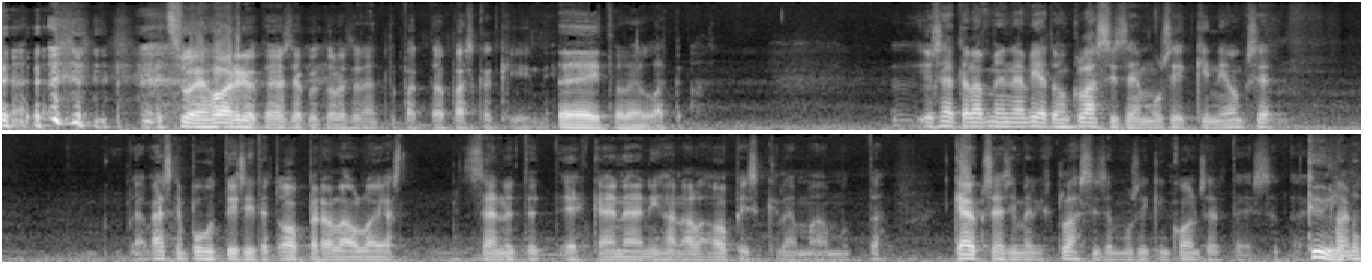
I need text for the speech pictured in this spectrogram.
Et sua ei horjuta, jos joku tulee että pattaa paska kiinni. Ei todellakaan. Jos ajatellaan mennään vielä tuohon klassiseen musiikkiin, niin onko se... Äsken puhuttiin siitä, että operalaulaja sä nyt et ehkä enää ihan ala opiskelemaan, mutta käykö se esimerkiksi klassisen musiikin konserteissa? Tai kyllä, mä,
